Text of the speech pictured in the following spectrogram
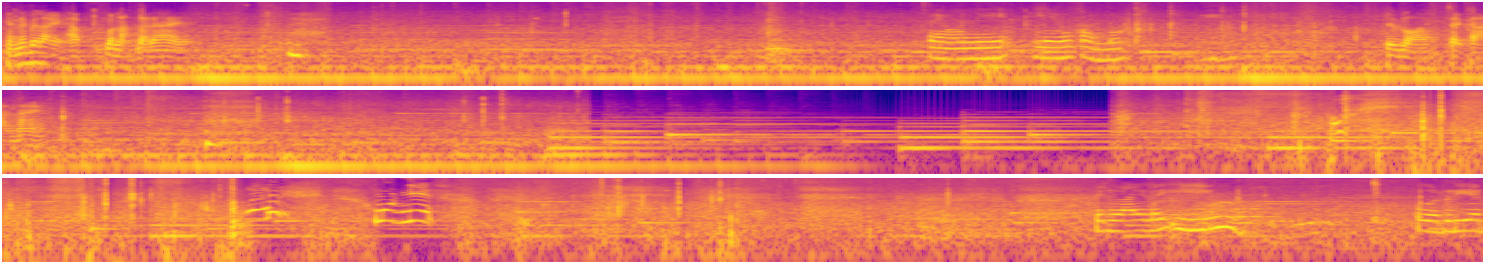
งั้นไม่เป็นไรครับวันหลังก็ได้ แต่วันนี้เลี้ยงก่อนเนาะเรียบร้อยจัดการให้โเป็นไรละอิงเปิดเรียน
